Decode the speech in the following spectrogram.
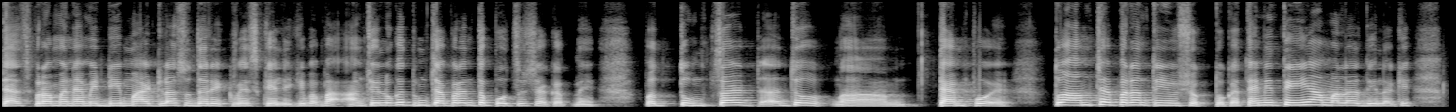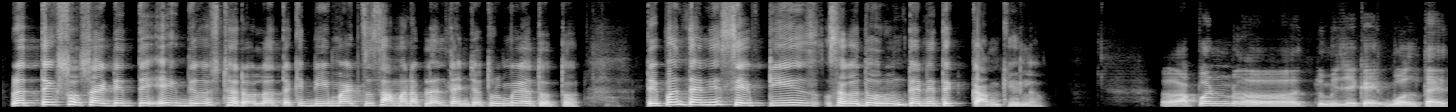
त्याचप्रमाणे आम्ही डी मार्टला सुद्धा रिक्वेस्ट केली की बाबा आमचे लोक तुमच्यापर्यंत पोचू शकत नाही. पण तुमचा ज- टेम्पो आहे तो आमच्यापर्यंत येऊ शकतो का? त्यांनी तेही आम्हाला दिलं की प्रत्येक सोसायटीत ते एक दिवस ठरवलं होतं की डी मार्टचं सामान आपल्याला त्यांच्या थ्रू मिळत होतं. ते पण त्यांनी सेफ्टी सगळं धरून त्याने ते काम केलं. आपण तुम्ही जे काही बोलतायत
